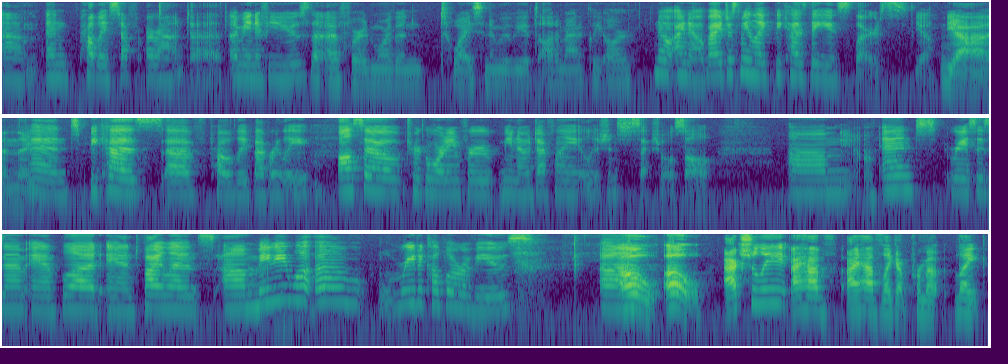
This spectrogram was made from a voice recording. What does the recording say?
um, and probably stuff around. Uh, I mean, if you use the F word more than twice in a movie, it's automatically R. no, I know, but I just mean like because they use slurs. Yeah, Yeah, and they and because of probably Beverly. Also, trigger warning for you know definitely allusions to sexual assault, um, Yeah. and racism and blood and violence. Um, maybe we'll uh, read a couple of reviews. Uh, Oh, oh, actually I have I have like a promote like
